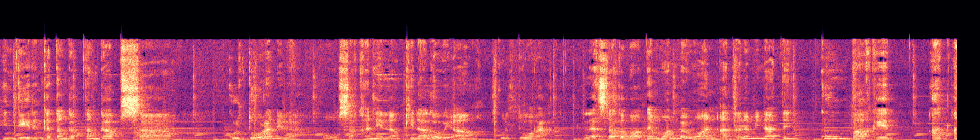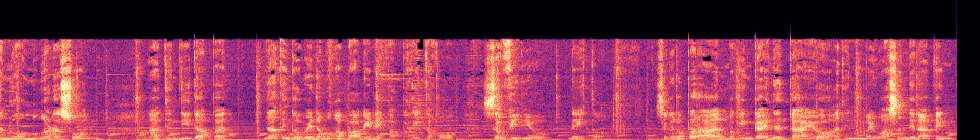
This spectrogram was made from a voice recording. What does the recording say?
hindi rin katanggap-tanggap sa kultura nila o sa kanilang kinagawiang kultura. Let's talk about them one by one at alamin natin kung bakit at ano ang mga rason at hindi dapat natin gawin ang mga bagay na ipapakita ko sa video na ito. Sa ganung paraan, maging guided tayo at maiwasan din nating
